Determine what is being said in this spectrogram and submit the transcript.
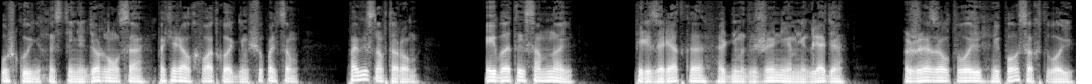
ушкуйник на стене дернулся, потерял хватку одним щупальцем, повис на втором. «Ибо ты со мной». Перезарядка, одним движением, не глядя. «Жезл твой и посох твой».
